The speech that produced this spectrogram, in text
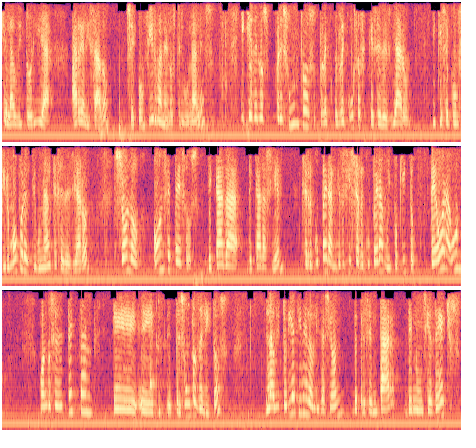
que la auditoría ha realizado se confirman en los tribunales y que de los presuntos recursos que se desviaron y que se confirmó por el tribunal que se desviaron, solo 11 pesos de cada, de cada 100 se recuperan, es decir, se recupera muy poquito. Peor aún, cuando se detectan eh, eh, presuntos delitos, la auditoría tiene la obligación de presentar denuncias de hechos.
